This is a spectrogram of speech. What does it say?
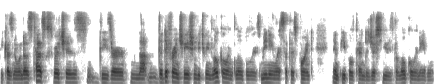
because no one does task switches, these are not, the differentiation between local and global is meaningless at this point, and people tend to just use the local enable.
